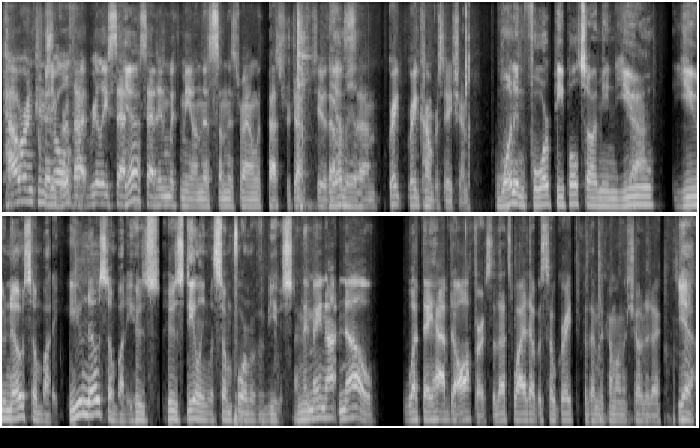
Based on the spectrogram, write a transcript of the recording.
Power and control that really set Yeah. set in with me on this on this round with Pastor Jeff too. That Yeah, was man. um, great great conversation. one in four people. So I mean, you Yeah. you know somebody, you know somebody who's who's dealing with some form of abuse. And they may not know what they have to offer. So that's why that was so great for them to come on the show today. Yeah,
